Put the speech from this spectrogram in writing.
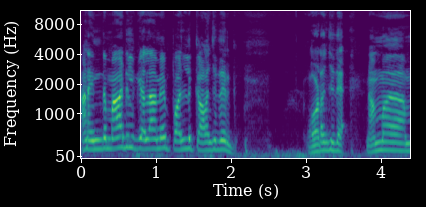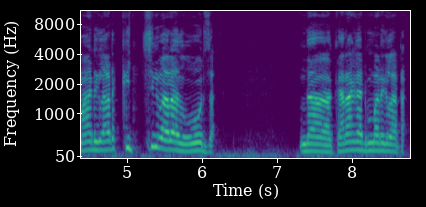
ஆனால் இந்த மாடுகளுக்கு எல்லாமே பல்லு களைஞ்சதே இருக்குது உடஞ்சதே. நம்ம மாடுகளாட்ட கிச்சின்னு வராது ஒவ்வொரு ச. இந்த கராங்காட்டு மாடுகளாட்டம்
